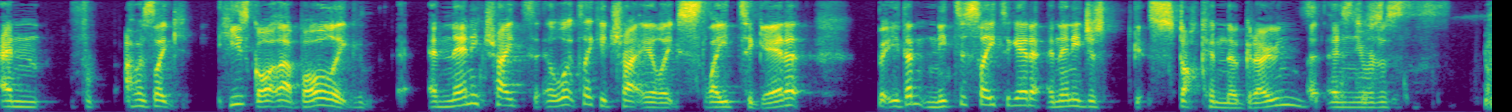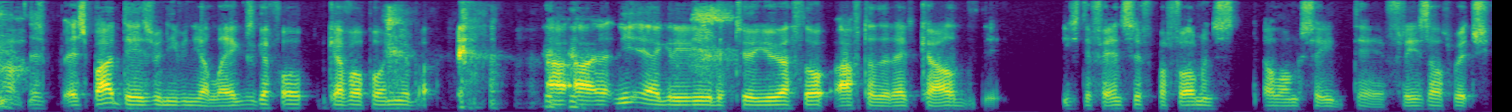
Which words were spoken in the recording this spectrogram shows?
and for, I was like he's got that ball like and then he tried to, it looked like he tried to like slide to get it but he didn't need to slide to get it and then he just gets stuck in the ground It's and you were just- It's, it's bad days when even your legs give up, give up on you. But I, I need to agree with the two of you. I thought after the red card, his defensive performance alongside uh, Fraser, which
